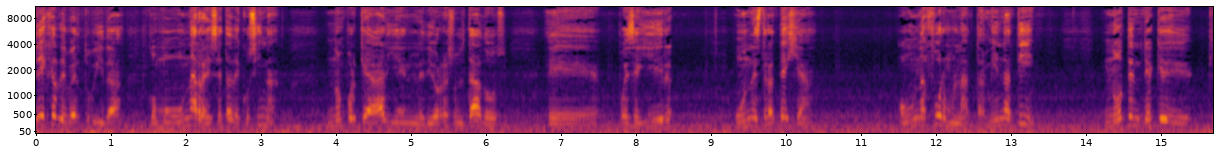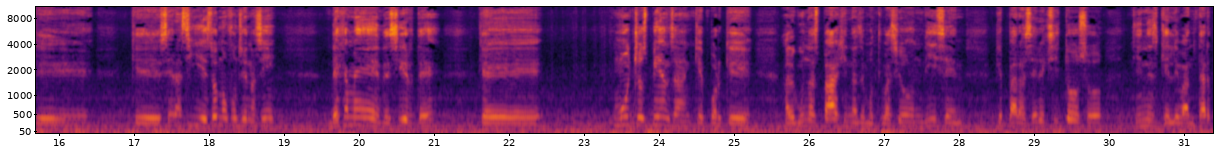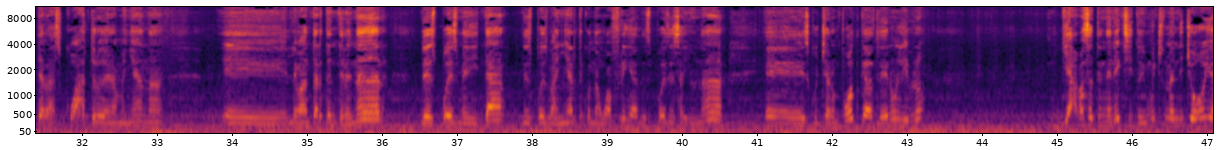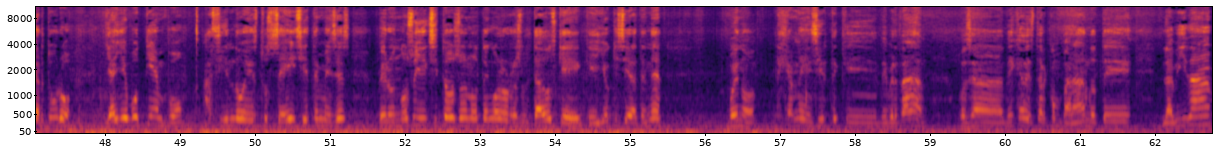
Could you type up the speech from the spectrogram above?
deja de ver tu vida como una receta de cocina. No porque a alguien le dio resultados, eh, pues seguir una estrategia o una fórmula también a ti. No tendría que, que, que ser así, esto no funciona así. Déjame decirte que muchos piensan que porque algunas páginas de motivación dicen que para ser exitoso tienes que levantarte a las 4 de la mañana, eh, levantarte a entrenar, después meditar, después bañarte con agua fría, después desayunar, eh, escuchar un podcast, leer un libro, ya vas a tener éxito. Y muchos me han dicho, oye Arturo, ya llevo tiempo haciendo estos 6, 7 meses, pero no soy exitoso, no tengo los resultados que, que yo quisiera tener. Bueno, déjame decirte que de verdad, o sea, deja de estar comparándote. La vida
